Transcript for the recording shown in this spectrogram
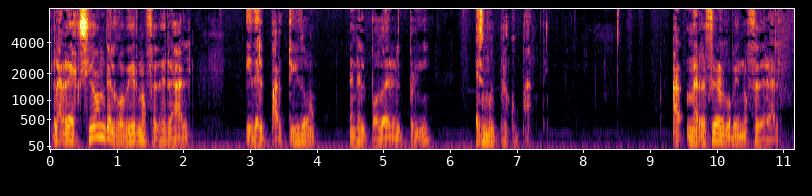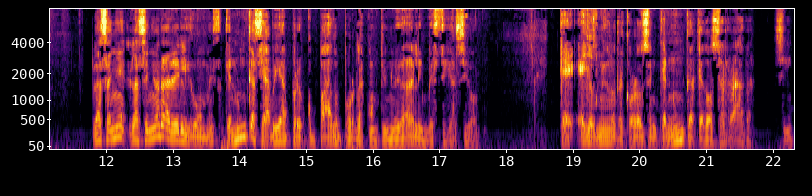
la reacción del gobierno federal y del partido en el poder, el PRI, es muy preocupante. Ah, Me refiero al gobierno federal. La, señora Areli Gómez, que nunca se había preocupado por la continuidad de la investigación, que ellos mismos reconocen que nunca quedó cerrada, ¿sí?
